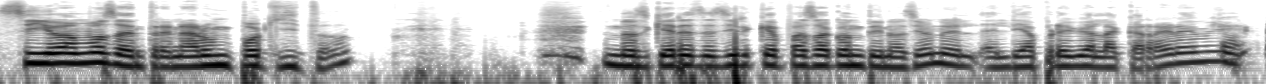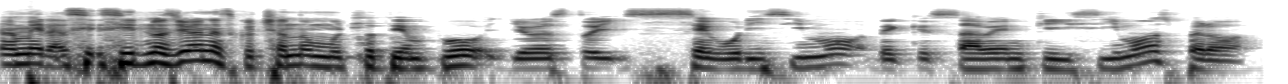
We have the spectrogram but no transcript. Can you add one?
sí vamos a entrenar un poquito. ¿Nos quieres decir qué pasó a continuación el, día previo a la carrera, Emilio? Ah, Mira, si, nos llevan escuchando mucho tiempo, yo estoy segurísimo de que saben qué hicimos, pero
